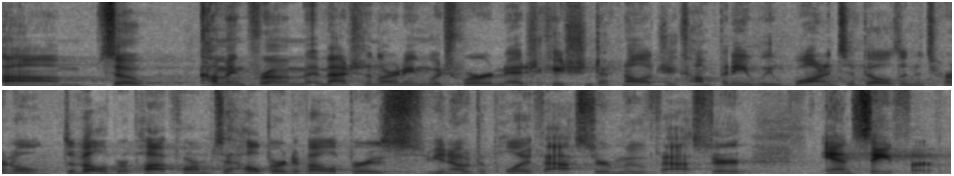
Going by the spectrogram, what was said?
Um, so coming from Imagine Learning, which we're an education technology company, we wanted to build an internal developer platform to help our developers, you know, deploy faster, move faster, and safer.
